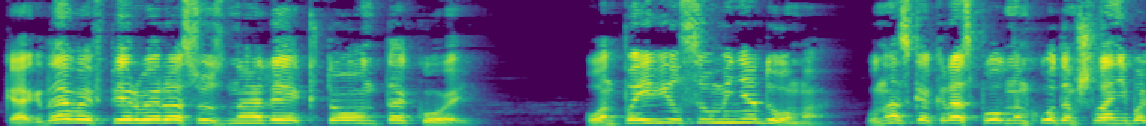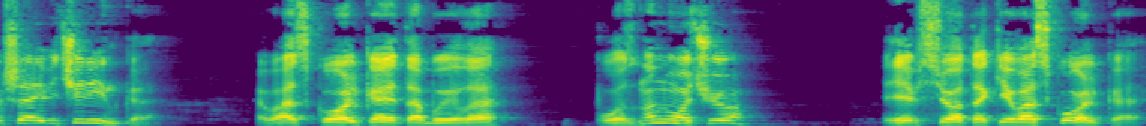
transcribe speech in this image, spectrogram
Когда вы в первый раз узнали, кто он такой? Он появился у меня дома. У нас как раз полным ходом шла небольшая вечеринка. Во сколько это было? Поздно ночью. И все-таки во сколько?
